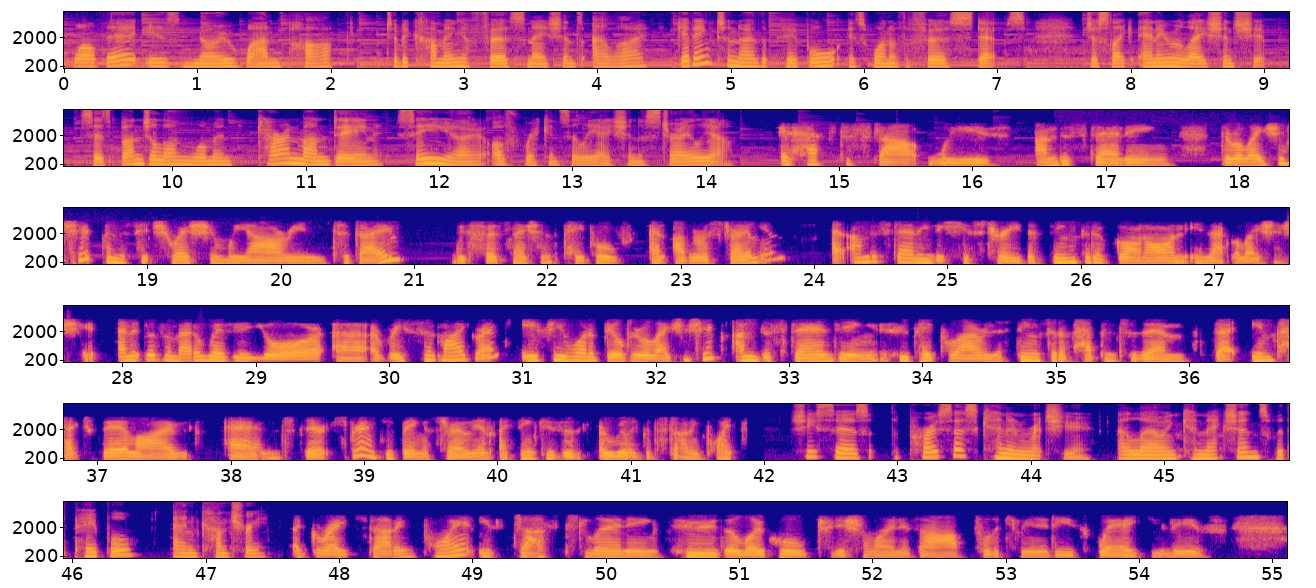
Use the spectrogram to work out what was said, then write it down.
While there is no one path to becoming a First Nations ally, getting to know the people is one of the first steps, just like any relationship, says Bundjalung woman Karen Mundine, CEO of Reconciliation Australia. It has to start with understanding the relationship and the situation we are in today with First Nations peoples and other Australians and understanding the history, the things that have gone on in that relationship. And it doesn't matter whether you're a recent migrant, if you want to build a relationship, understanding who people are and the things that have happened to them that impact their lives and their experience of being Australian, I think is a, a really good starting point. She says the process can enrich you, allowing connections with people and country. A great starting point is just learning who the local traditional owners are for the communities where you live.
